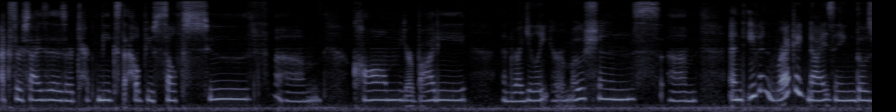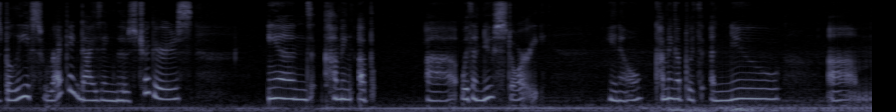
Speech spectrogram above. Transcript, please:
exercises or techniques that help you self soothe, um, calm your body, and regulate your emotions. Um, and even recognizing those beliefs, recognizing those triggers, and coming up uh, with a new story. You know, coming up with a new um,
